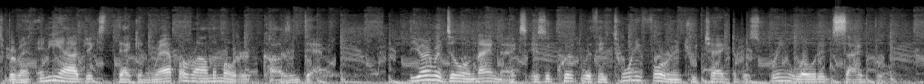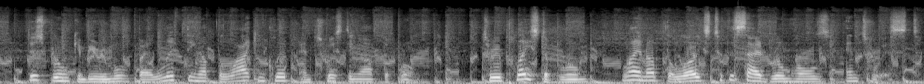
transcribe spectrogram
to prevent any objects that can wrap around the motor causing damage. The Armadillo 9X is equipped with a 24-inch retractable spring-loaded side broom. This broom can be removed by lifting up the locking clip and twisting off the broom. To replace the broom, line up the lugs to the side broom holes and twist.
